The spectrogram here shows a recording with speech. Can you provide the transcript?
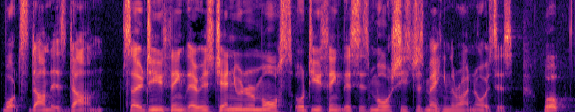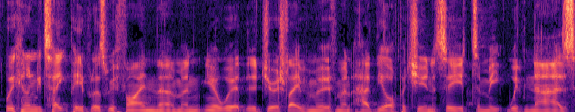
what's done is done. So, do you think there is genuine remorse, or do you think this is more she's just making the right noises? Well, we can only take people as we find them, and you know, we at the Jewish Labour Movement had the opportunity to meet with Naz.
